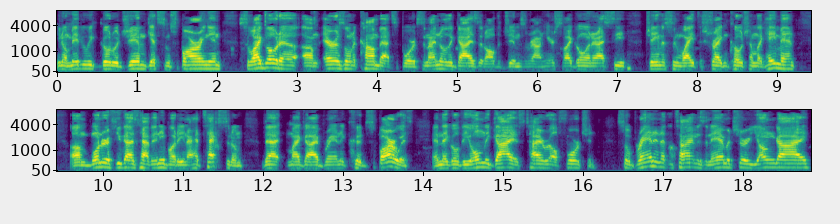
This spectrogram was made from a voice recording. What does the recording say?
You know, maybe we could go to a gym, get some sparring in." So I go to um, Arizona Combat Sports, and I know the guys at all the gyms around here. So I go in and I see Jamison White, the striking coach. I'm like, "Hey, man, um, wonder if you guys have anybody?" And I had texted him that my guy Brandon could spar with, and they go, "The only guy is Tyrell Fortune." So Brandon at the time is an amateur, young guy,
